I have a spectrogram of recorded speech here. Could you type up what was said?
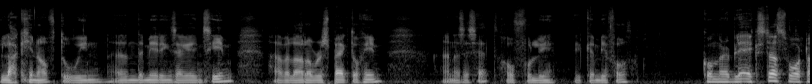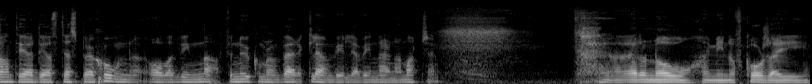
lucky enough to win in the meetings against him. Have a lot of respect of him, and as I said, hopefully it can be a fourth. Kommer det bli extra svårt att hantera deras desperation av att vinna? För nu kommer de verkligen vilja vinna den här matchen. I don't know. I mean, of course, I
